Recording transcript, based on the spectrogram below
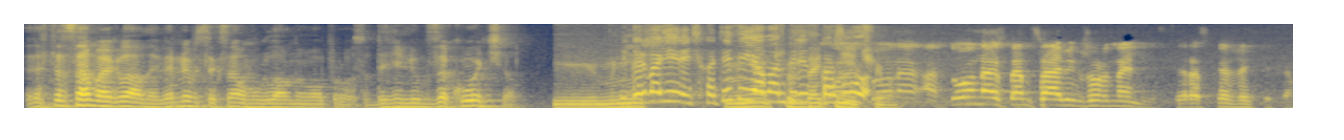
это самое главное. Вернемся к самому главному вопросу. Данилюк закончил. И мне Игорь Валерьевич, хотите, я вам перескажу? нечего. Кто, у нас- а кто у нас там Савик журналист? Вы Расскажите там.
